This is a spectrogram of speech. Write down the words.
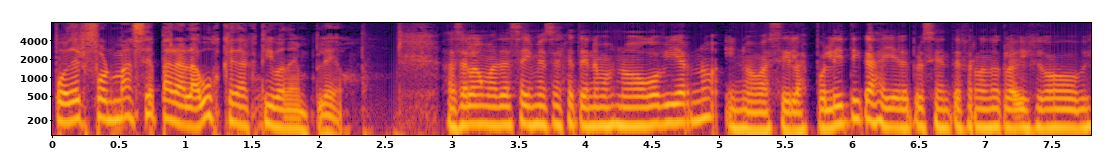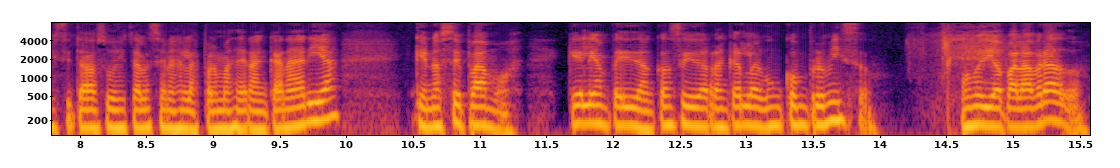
poder formarse para la búsqueda activa de empleo. Hace algo más de seis meses que tenemos nuevo gobierno y nuevas siglas políticas. Ayer el presidente Fernando Clavijo visitaba sus instalaciones en Las Palmas de Gran Canaria. Que no sepamos ¿Qué le han pedido? ¿Han conseguido arrancarle algún compromiso? ¿O medio apalabrado?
